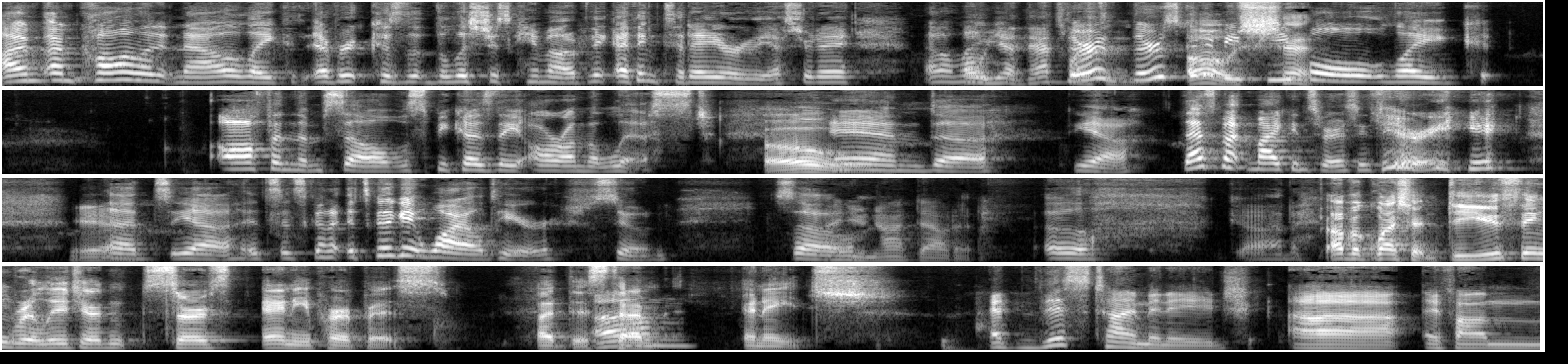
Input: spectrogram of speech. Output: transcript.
i'm i'm calling it now like every because the, the list just came out i think i think today or yesterday and i'm like Oh, yeah, that's there, it's there's gonna Oh, be shit. people like offing themselves because they are on the list Oh, and uh yeah that's my, my conspiracy theory yeah, that's yeah it's it's gonna it's gonna get wild here soon So I so do not doubt it. oh god I have a question. Do you think religion serves any purpose at this time Um, and age? at this time and age, uh, if I'm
